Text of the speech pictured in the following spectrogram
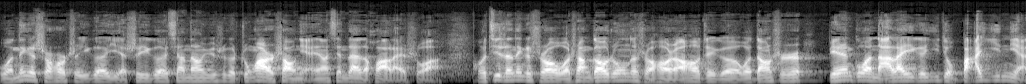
我那个时候是一个，也是一个相当于是个中二少年呀。现在的话来说啊，我记得那个时候我上高中的时候，然后这个我当时别人给我拿来一个一九八一年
